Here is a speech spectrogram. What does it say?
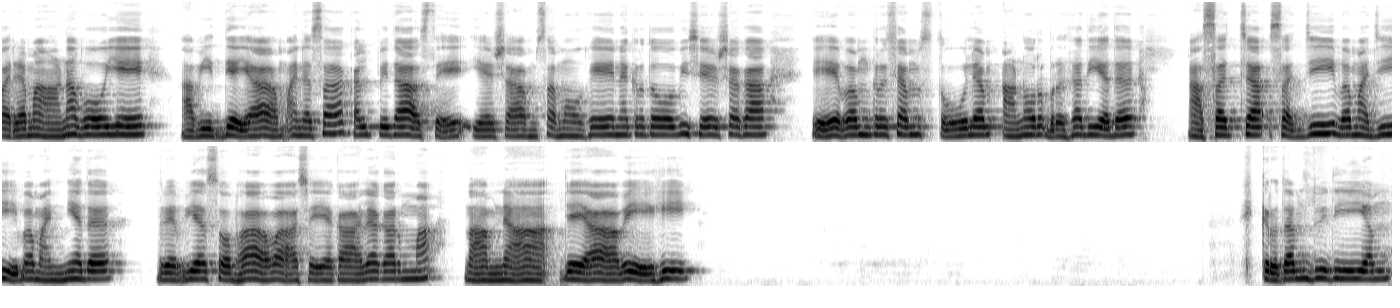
പരമാണവോയേ. അവിദ്യയാ മനസാ കൽപ്പിതാസ്തേ യേഷാം സമൂഹേന കൃതോ വിശേഷ. ഏവം കൃശം സ്ഥൂലം അണുർബൃഹതിയത്. അസച്ച സജീവമജീവമന്യത് ദ്രവ്യസ്വഭാവാശയകാലകർമ്മ നാംനാ ജയാവേഹി. കൃതം ദ്വിതീയം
